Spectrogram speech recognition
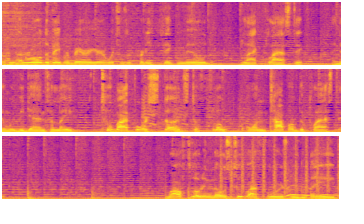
So we unrolled the vapor barrier, which was a pretty thick milled black plastic, and then we began to lay 2x4 studs to float on top of the plastic. While floating those 2x4s, we laid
